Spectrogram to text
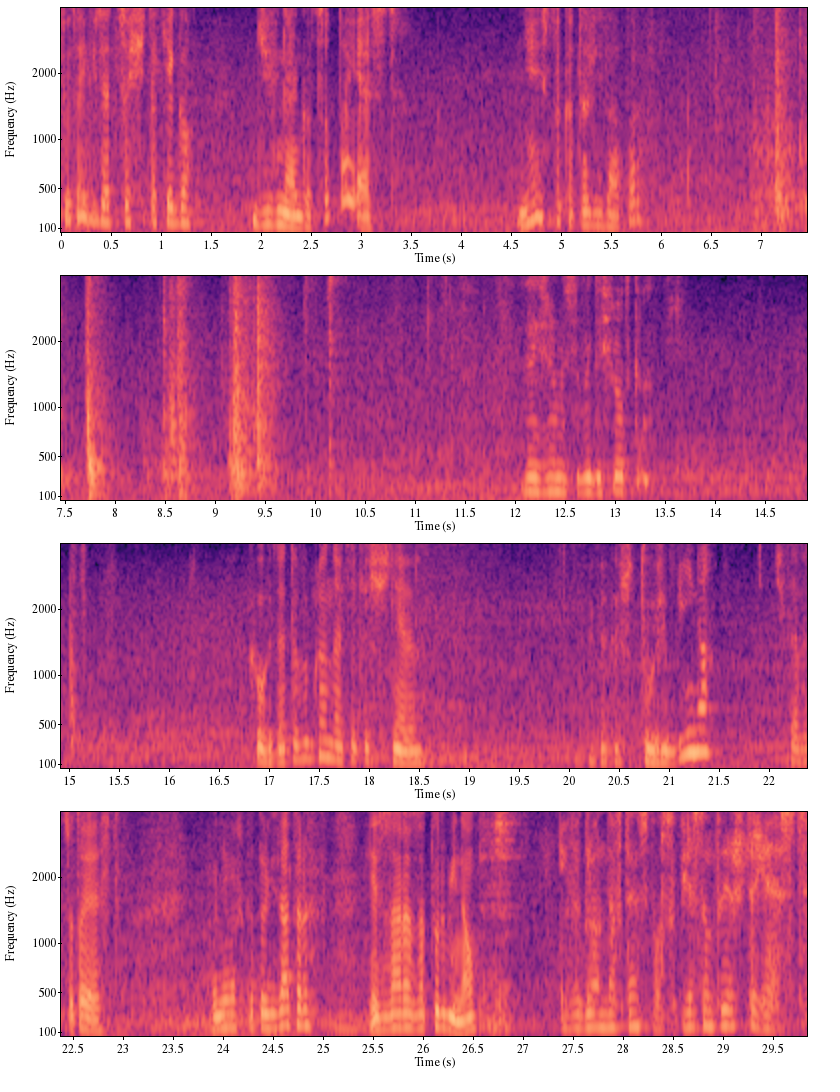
Tutaj widzę coś takiego dziwnego. Co to jest? Nie jest to katalizator. Zajrzymy sobie do środka. Kurde, to wygląda jak jakieś, nie wiem, jak jakaś turbina. Ciekawe co to jest. Ponieważ katalizator jest zaraz za turbiną i wygląda w ten sposób. Jest on tu jeszcze jest.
